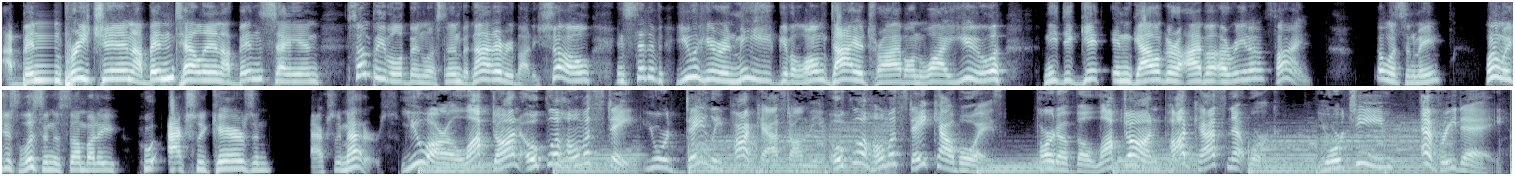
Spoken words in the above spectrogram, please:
I've been preaching, I've been telling, I've been saying. Some people have been listening, but not everybody. So instead of you hearing me give a long diatribe on why you need to get in Gallagher Iba Arena, fine. Don't listen to me. Why don't we just listen to somebody who actually cares and actually matters? You are Locked On Oklahoma State, your daily podcast on the Oklahoma State Cowboys, part of the Locked On Podcast Network. Your team every day.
